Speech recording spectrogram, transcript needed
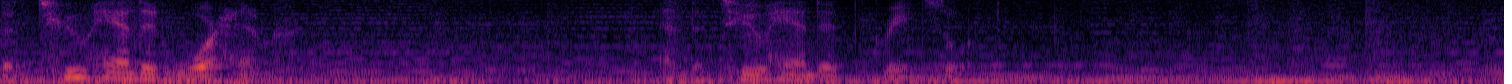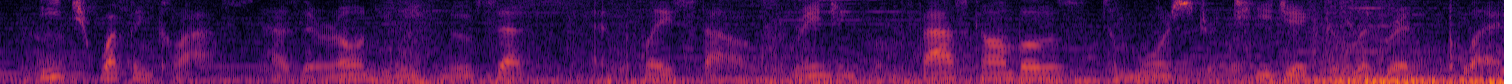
the two-handed Warhammer, and the two-handed Greatsword. Each weapon class has their own unique movesets and play styles ranging from fast combos to more strategic, deliberate play.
